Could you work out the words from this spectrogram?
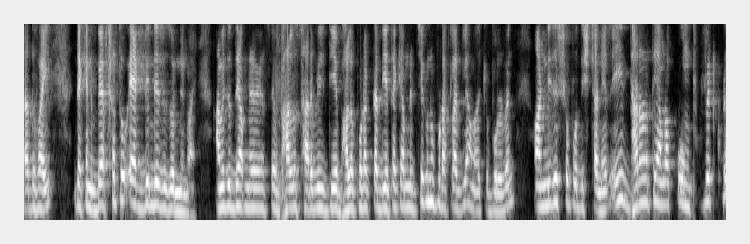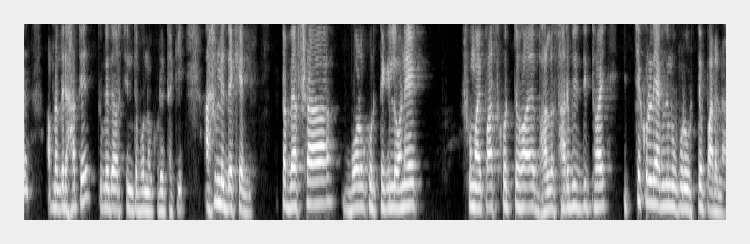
দাদু ভাই, দেখেন, ব্যবসা তো একদিনের জন্য নয়। আমি যদি আপনার কাছে ভালো সার্ভিস দিয়ে, ভালো প্রোডাক্টটা দিয়ে থাকি আপনার যে কোনো প্রোডাক্ট লাগলে আমাদেরকে বলবেন। আর নিজস্ব প্রতিষ্ঠানের এই ধারণাতে আমরা কম প্রফিট করে আপনাদের হাতে তুলে দেওয়ার চিন্তা ভাবনা করে থাকি। আসলে দেখেন, একটা ব্যবসা বড় করতে গেলে অনেক সময় পাস করতে হয়, ভালো সার্ভিস দিতে হয়, ইচ্ছে করলে একজন উপরে উঠতে পারে না।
